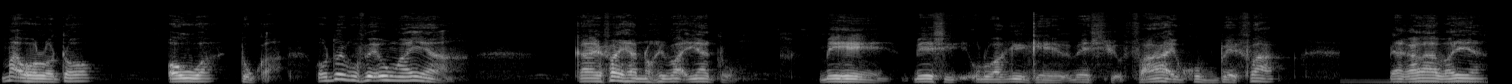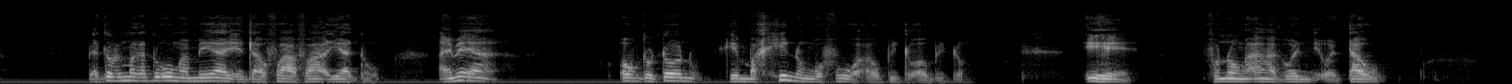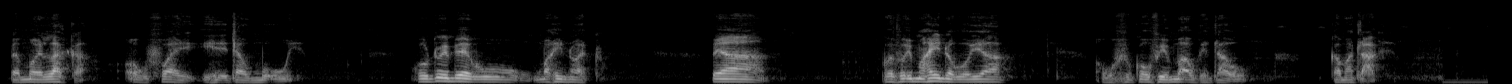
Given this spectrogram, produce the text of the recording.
Mai o roto o ua tuka. Ko toiku wheunga ia, ka e whai hano ki wai atu, me he vesi uruaki ki he vesi wha, he kupu pe wha, pea ka lawa ia, pea toki maka tu unga me ai e tau wha wha i atu, ai mea oku to tonu ke makino ngofua au pito au pito, i he Whanonga anga koe ni oe tau pe moe laka o ku whai i he tau mo ui. Ko tui pe ku mahino atu. Pea koe fo i mahino ko ia o ku whiko whi mao ke tau ka matake.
